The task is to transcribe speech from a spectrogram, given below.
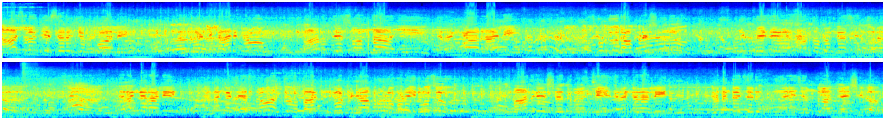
నాశనం చేశారని చెప్పుకోవాలి. ఇటువంటి కార్యక్రమం భారతదేశం అంతా ఈ తిరంగా ర్యాలీ సింధూర్ ఆపరేషన్ దిగ్విజయం సందర్భంగా సింధూర్ తిరంగ ర్యాలీ ఘనంగా చేస్తున్నాం. అందులో భాగంగా పిఠాపురంలో కూడా ఈరోజు మాదిగ క్షేత్రం నుంచి తిరంగ ర్యాలీ ఘనంగా జరుగుతుందని చెప్తున్నాం జై శ్రీరామ్.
